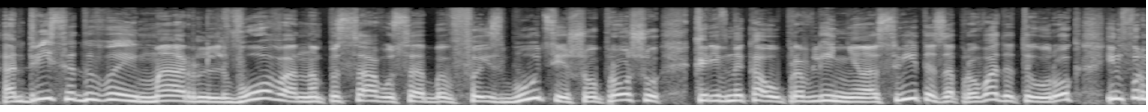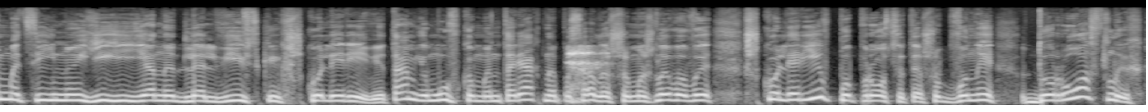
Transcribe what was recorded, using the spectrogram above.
Андрій Садовий, мер Львова, написав у себе в Фейсбуці, що прошу керівника управління освіти запровадити урок інформаційної гігієни для львівських школярів. І там йому в коментарях написали, що можливо ви школярів попросите, щоб вони дорослих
